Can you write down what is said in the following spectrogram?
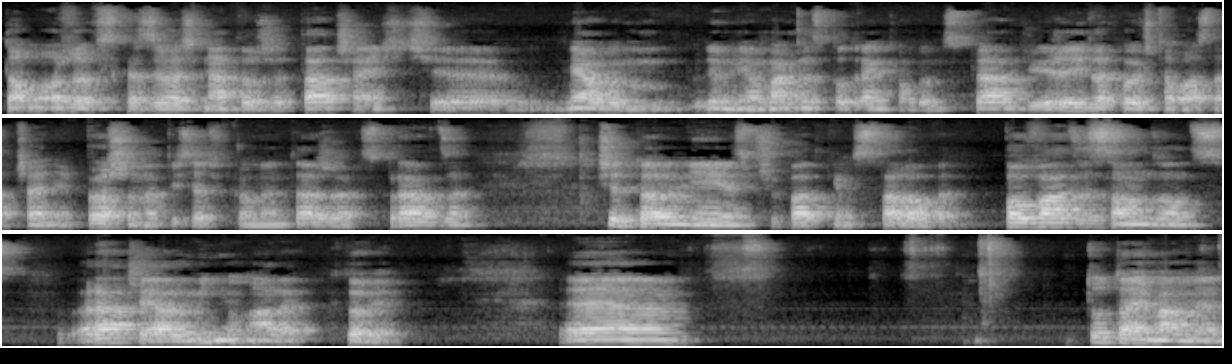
to może wskazywać na to, że ta część e, miałbym, gdybym miał magnes pod ręką, bym sprawdził. Jeżeli dla kogoś to ma znaczenie, proszę napisać w komentarzach, sprawdzę, czy to nie jest przypadkiem stalowe. Po wadze sądząc, raczej aluminium, ale kto wie. E, tutaj mamy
